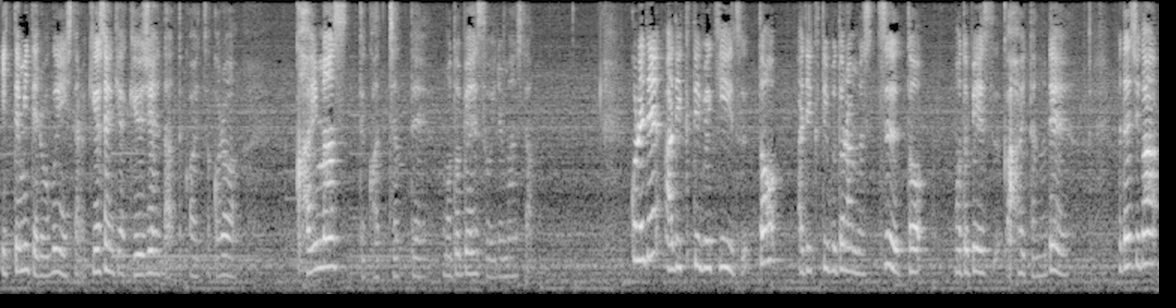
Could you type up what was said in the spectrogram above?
行ってみてログインしたら9990円だって書いてたから買いますって買っちゃって元ベースを入れました。これでアディクティブキーズとアディクティブドラムス2と元ベースが入ったので私が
